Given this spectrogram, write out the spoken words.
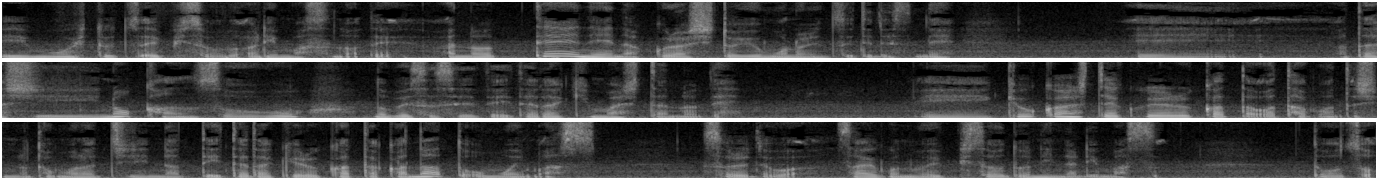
えーもう一つエピソードありますのであの丁寧な暮らしというものについてですね、えー私の感想を述べさせていただきましたので、えー共感してくれる方は多分私の友達になっていただける方かなと思います。それでは最後のエピソードになります。どうぞ。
